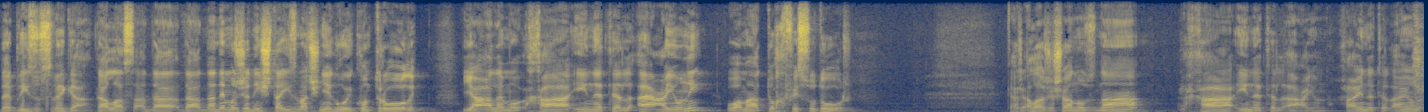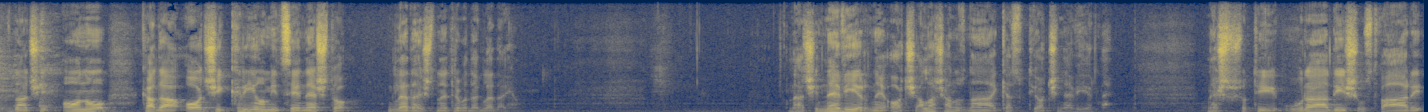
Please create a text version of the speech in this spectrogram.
da je blizu svega, da, Allah, da, da, da ne može ništa izmaći njegovoj kontroli. Ja'lemu ha'inetel a'juni wa ma tuhfi sudur. Kaže, Allah Žešanu zna ha'inetel a'jun. Ha'inetel a'jun znači ono kada oči kriomice nešto gledaju što ne treba da gledaju. Znači, nevjerne oči. Allah šanu zna i kad su ti oči nevjerne. Nešto što ti uradiš, u stvari,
